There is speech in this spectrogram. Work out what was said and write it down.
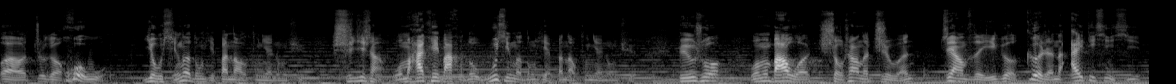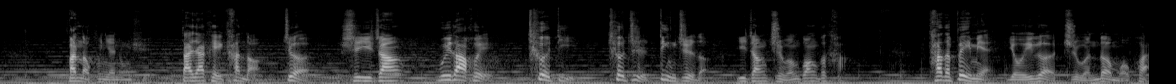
呃，这个货物。有形的东西搬到了空间中去，实际上我们还可以把很多无形的东西搬到空间中去。比如说，我们把我手上的指纹这样子的一个个人的 ID 信息搬到空间中去，大家可以看到，这是一张微大会特地特制定制的一张指纹光子卡，它的背面有一个指纹的模块。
